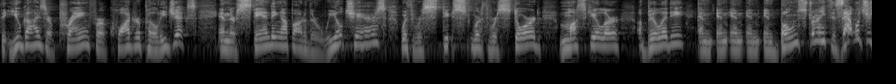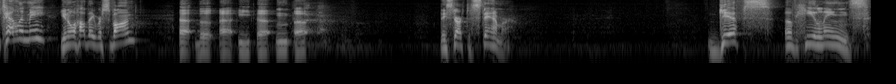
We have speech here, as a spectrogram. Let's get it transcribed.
that you guys are praying for quadriplegics and they're standing up out of their wheelchairs with, with restored muscular ability and, and, and, and, and, bone strength? Is that what you're telling me? You know how they respond? Uh, uh, uh, uh. They start to stammer. Gifts of healings,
